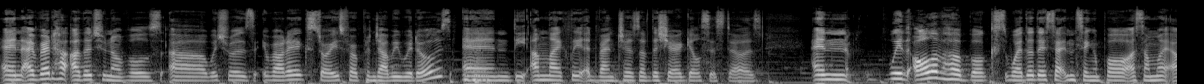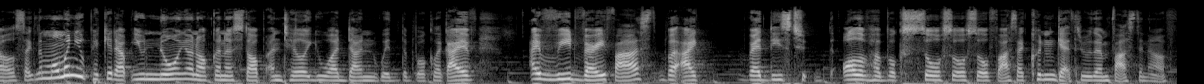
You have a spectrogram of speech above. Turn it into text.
And I read her other two novels, uh, which was Erotic Stories for Punjabi Widows and The Unlikely Adventures of the Shergill Sisters. And with all of her books, whether they're set in Singapore or somewhere else, like the moment you pick it up, you know you're not going to stop until you are done with the book. Like I've, I read very fast, but I read these two, all of her books so, so, so fast. I couldn't get through them fast enough.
